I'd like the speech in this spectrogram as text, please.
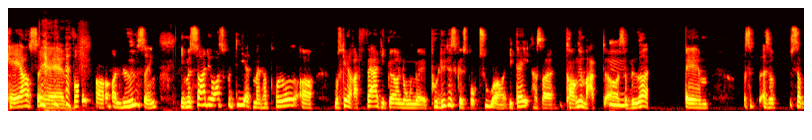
kaos af vold og, og lidelse, ikke? jamen så er det jo også fordi, at man har prøvet at måske retfærdiggøre nogle øh, politiske strukturer i dag, altså kongemagt og mm. så videre. Øhm, så, altså, så,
